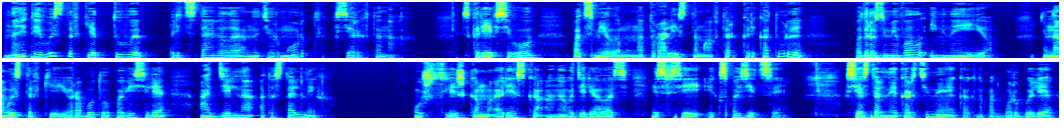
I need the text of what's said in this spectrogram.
На этой выставке Туве представила натюрморт в серых тонах. Скорее всего, под смелым натуралистом автор карикатуры подразумевал именно ее. На выставке ее работу повесили отдельно от остальных. Уж слишком резко она выделялась из всей экспозиции. Все остальные картины, как на подбор, были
